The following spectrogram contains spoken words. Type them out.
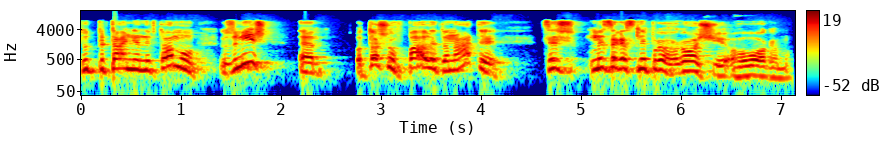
тут питання не в тому, розумієш, е, ото, що впали донати, це ж ми зараз не про гроші говоримо.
